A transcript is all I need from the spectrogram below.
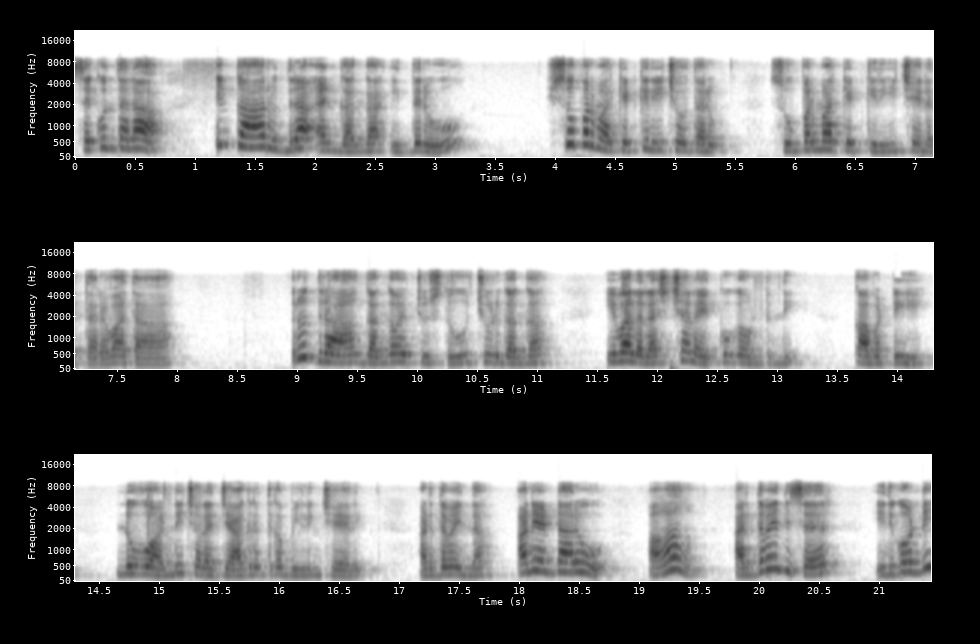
శకుంతల ఇంకా రుద్ర అండ్ గంగా ఇద్దరూ సూపర్ మార్కెట్కి రీచ్ అవుతారు. సూపర్ మార్కెట్కి రీచ్ అయిన తర్వాత రుద్ర గంగ వైపు చూస్తూ చూడు గంగ ఇవాళ రష్ చాలా ఎక్కువగా ఉంటుంది. కాబట్టి నువ్వు అన్నీ చాలా జాగ్రత్తగా బిల్లింగ్ చేయాలి. అర్థమైందా? అని అంటారు. ఆ అర్థమైంది సార్. ఇదిగోండి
